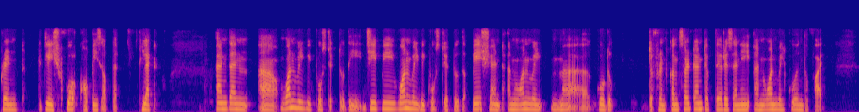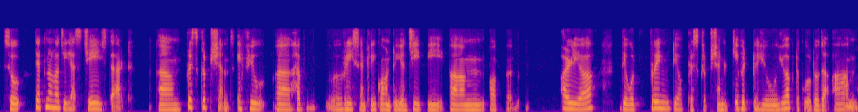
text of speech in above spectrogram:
print at least four copies of that letter and then uh, one will be posted to the GP, one will be posted to the patient, and one will uh, go to different consultant if there is any, and one will go in the file. So technology has changed that. Um, prescriptions, if you uh, have recently gone to your GP um, or uh, earlier, they would print your prescription, give it to you. You have to go to the um,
